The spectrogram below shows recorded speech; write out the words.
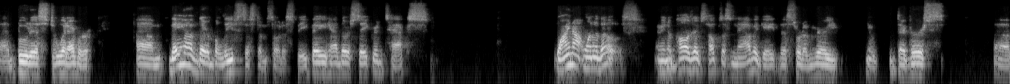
uh, Buddhist, whatever. Um, they have their belief system, so to speak. They have their sacred texts. Why not one of those? I mean, apologetics helps us navigate this sort of very, you know, diverse uh,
